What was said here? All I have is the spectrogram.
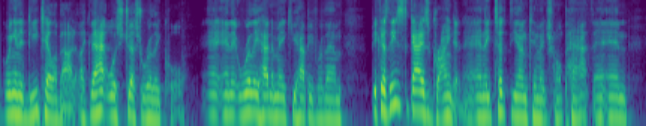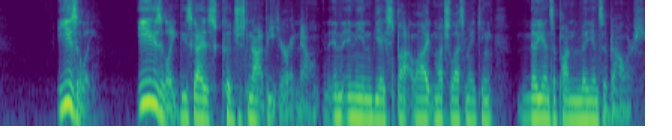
going into detail about it like that was just really cool. And, and it really had to make you happy for them because these guys grinded and they took the unconventional path and, and easily easily these guys could just not be here right now in, in the nba spotlight much less making millions upon millions of dollars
